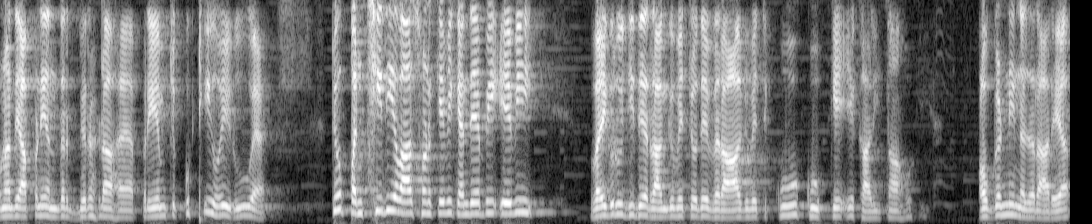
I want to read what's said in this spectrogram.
ਉਹਨਾਂ ਦੇ ਆਪਣੇ ਅੰਦਰ ਬਿਰਹੜਾ ਹੈ, ਪ੍ਰੇਮ 'ਚ ਕੁੱਠੀ ਹੋਈ ਰੂਹ ਹੈ। ਤੇ ਉਹ ਪੰਛੀ ਦੀ ਆਵਾਜ਼ ਸੁਣ ਕੇ ਵੀ ਕਹਿੰਦੇ ਆ ਵੀ ਇਹ ਵੀ ਵਾਹਿਗੁਰੂ ਜੀ ਦੇ ਰੰਗ ਵਿੱਚ, ਉਹਦੇ ਵਿਰਾਗ ਵਿੱਚ ਕੂ ਕੂਕ ਕੇ ਇਹ ਕਾਲੀ ਤਾਂ ਹੋ ਗਈ ਹੈ। ਔਗਣ ਨਹੀਂ ਨਜ਼ਰ ਆ ਰਿਹਾ।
